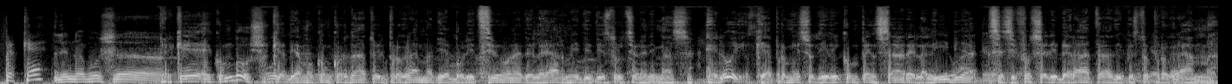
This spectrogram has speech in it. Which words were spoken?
Perché? Perché è con Bush che abbiamo concordato il programma di abolizione delle armi di distruzione di massa. È lui che ha promesso di ricompensare la Libia se si fosse liberata di questo programma.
